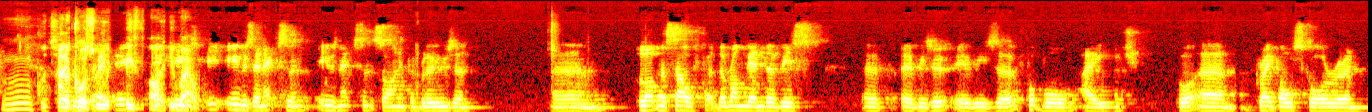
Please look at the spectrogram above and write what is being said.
Good And of course, we It- we thought it- you well. was- He, he was an excellent. He was an excellent signing for Blues, and um, like myself at the wrong end of his of, of his of his uh, football age, but um, great goal scorer and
